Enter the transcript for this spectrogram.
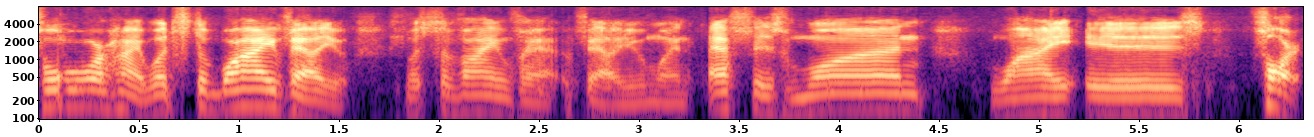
4 high. What's the y value? What's the y value? When f is 1, y is 4.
